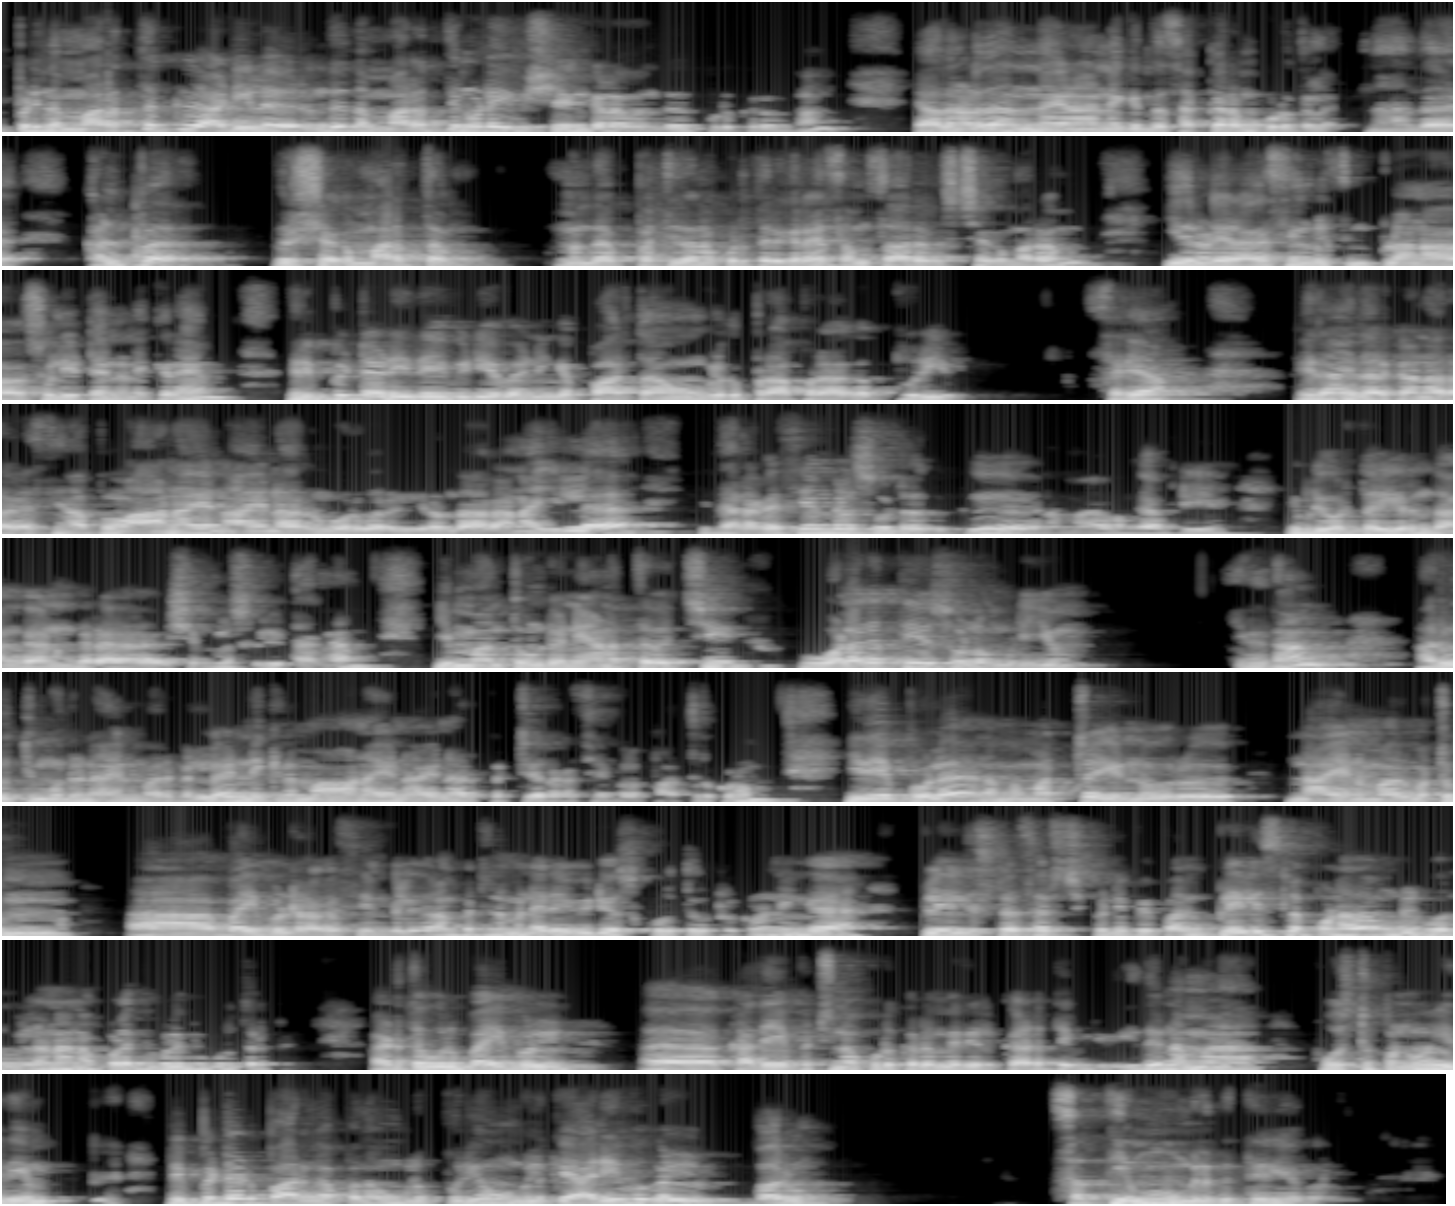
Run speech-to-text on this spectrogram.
இப்படி இந்த மரத்துக்கு அடியில் இருந்து இந்த மரத்தினுடைய விஷயங்களை வந்து கொடுக்கறது தான். அதனால தான் நான் இன்னைக்கு இந்த சக்கரம் கொடுக்கல. நான் அந்த கல்ப விருஷக மரத்தம் அந்த பற்றி தான் நான் கொடுத்துருக்கிறேன். சம்சார விருஷக மரம். இதனுடைய ரகசியங்கள் சிம்பிளாக நான் சொல்லிட்டேன்னு நினைக்கிறேன். ரிப்பீட்டட் இதே வீடியோவை நீங்கள் பார்த்தா உங்களுக்கு ப்ராப்பராக புரியும். சரியா? இதுதான் இதற்கான ரகசியம். அப்போ ஆனாய நாயனார்னு ஒருவர் இருந்தாரானா இல்லை இந்த ரகசியங்கள் சொல்கிறதுக்கு நம்ம அவங்க அப்படி இப்படி ஒருத்தர் இருந்தாங்கங்கிற விஷயங்களை சொல்லிட்டாங்க. இம்மான் தூண்டு ஞானத்தை வச்சு உலகத்தையே சொல்ல முடியும். இதுதான் அறுபத்தி மூன்று நாயன்மார்களில் இன்னைக்கு நம்ம ஆனாய நாயனார் பற்றிய ரகசியங்களை பார்த்துருக்குறோம். இதே போல் நம்ம மற்ற இன்னொரு நாயன்மார் மற்றும் பைபிள் ரகசியங்கள் இதெல்லாம் பற்றி நம்ம நிறைய வீடியோஸ் கொடுத்துக்கிட்டு இருக்கிறோம். நீங்கள் பிளேலிஸ்ட்டில் சர்ச் பண்ணி போய் பாருங்கள் பிளேலிஸ்ட்டில் போனால் தான் உங்களுக்கு வரும். இல்லைன்னா நான் குழப்பி குழப்பி கொடுத்துருப்பேன். அடுத்த ஒரு பைபிள் கதையை பற்றி நான் கொடுக்குற மாதிரி இருக்க அடுத்த வீடியோ இது நம்ம போஸ்ட் பண்ணுவோம். இதையும் ரிப்பீட்டட் பாருங்கள் அப்போ தான் உங்களுக்கு புரியும். உங்களுக்கு அறிவுகள் வரும். சத்தியமும் உங்களுக்கு தெரிய வரும்.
